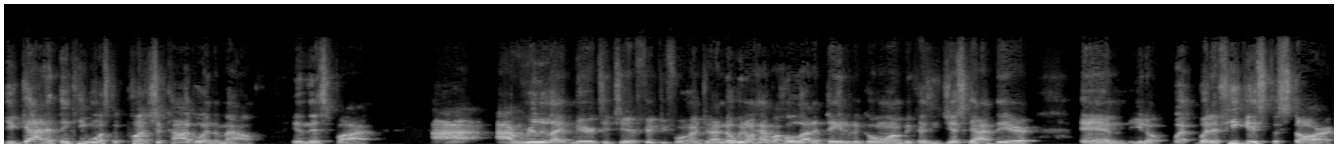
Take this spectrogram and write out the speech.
You got to think he wants to punch Chicago in the mouth in this spot. I I really like Mirotic here at 5400. I know we don't have a whole lot of data to go on because he just got there, and you know, but but if he gets the start,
